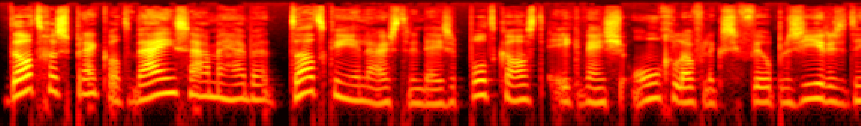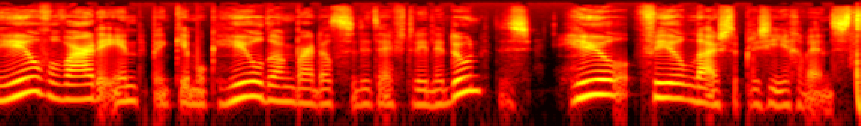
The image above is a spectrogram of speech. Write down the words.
dat gesprek wat wij samen hebben, dat kun je luisteren in deze podcast. Ik wens je ongelooflijk veel plezier. Er zit heel veel waarde in. Ik ben Kim ook heel dankbaar dat ze dit heeft willen doen. Dus heel veel luisterplezier gewenst.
